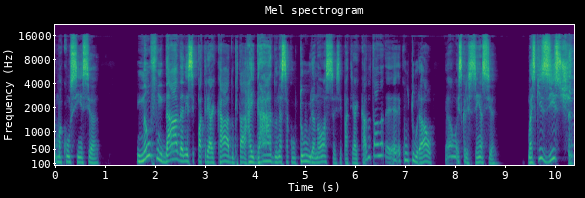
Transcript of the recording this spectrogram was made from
uma consciência não fundada nesse patriarcado que está arraigado nessa cultura nossa, esse patriarcado tá, é, é cultural, é uma excrescência, mas que existe.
